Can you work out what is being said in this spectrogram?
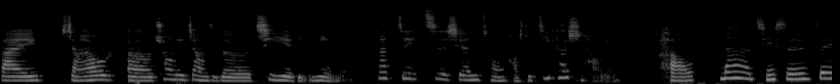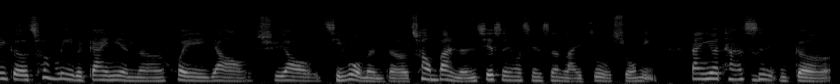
来想要呃创立这样子的企业理念呢？那这一次先从好时机开始好了。好，那其实这个创立的概念呢，会要需要请我们的创办人谢胜佑先生来做说明。但因为他是一个、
